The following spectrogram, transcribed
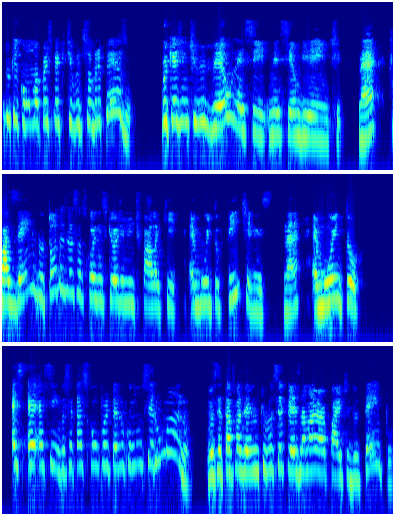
do que com uma perspectiva de sobrepeso. Porque a gente viveu nesse, nesse ambiente, né? Fazendo todas essas coisas que hoje a gente fala que é muito fitness, né? É muito. É, é assim, você está se comportando como um ser humano você está fazendo o que você fez na maior parte do tempo,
